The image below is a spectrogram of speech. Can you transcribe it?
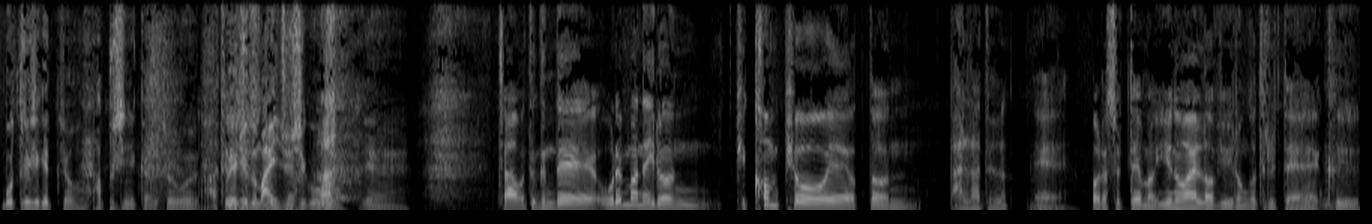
못 들으시겠죠. 바쁘시니까요. 저 아, 외주도 많이 있죠. 주시고. 아. 예. 자, 아무튼 근데 오랜만에 이런 피컴표의 어떤 발라드, 예. 어렸을 때 막 You Know I Love You 이런 거 들을 때그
